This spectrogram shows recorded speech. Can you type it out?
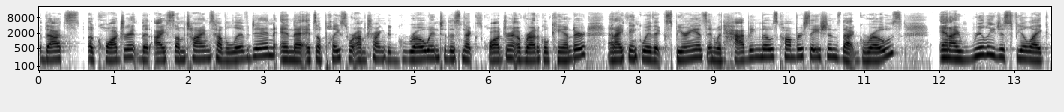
that's a quadrant that I sometimes have lived in, and that it's a place where I'm trying to grow into this next quadrant of radical candor. And I think with experience and with having those conversations, that grows. And I really just feel like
